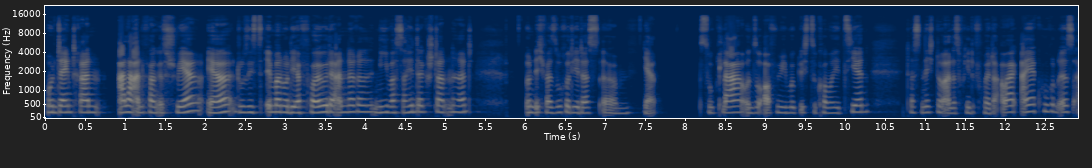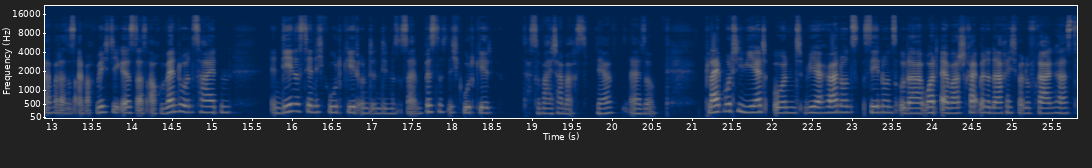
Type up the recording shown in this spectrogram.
Und denk dran, aller Anfang ist schwer, ja. Du siehst immer nur die Erfolge der anderen, nie was dahinter gestanden hat. Und ich versuche dir das, ähm, ja, so klar und so offen wie möglich zu kommunizieren, dass nicht nur alles Friede, Freude, Eierkuchen ist, aber dass es einfach wichtig ist, dass auch wenn du in Zeiten, in denen es dir nicht gut geht und in denen es deinem Business nicht gut geht, dass du weitermachst. Ja, also bleib motiviert und wir hören uns, sehen uns oder whatever. Schreib mir eine Nachricht, wenn du Fragen hast.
